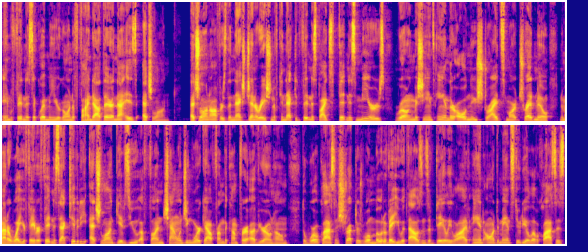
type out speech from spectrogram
and fitness equipment you're going to find out there, and that is Echelon. Echelon offers the next generation of connected fitness bikes, fitness mirrors, rowing machines, and their all new Stride Smart treadmill. No matter what your favorite fitness activity, Echelon gives you a fun, challenging workout from the comfort of your own home. The world class instructors will motivate you with thousands of daily live and on demand studio level classes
